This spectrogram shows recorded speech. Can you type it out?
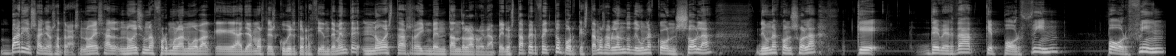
varios años atrás. No es, no es una fórmula nueva que hayamos descubierto recientemente, no estás reinventando la rueda, pero está perfecto porque estamos hablando de una consola, de una consola que de verdad que por fin, por fin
